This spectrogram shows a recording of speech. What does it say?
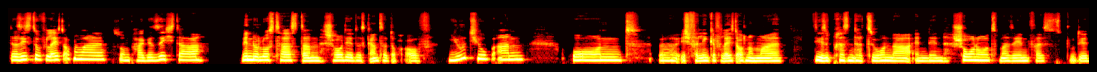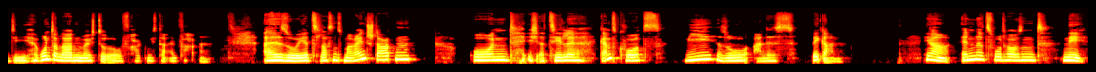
Da siehst du vielleicht auch nochmal so ein paar Gesichter. Wenn du Lust hast, dann schau dir das Ganze doch auf YouTube an. Und äh, ich verlinke vielleicht auch nochmal diese Präsentation da in den Shownotes. Mal sehen, falls du dir die herunterladen möchtest oder frag mich da einfach an. Also, jetzt lass uns mal reinstarten. Und ich erzähle ganz kurz, wie so alles begann. Ja, Ende 2000, nee,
